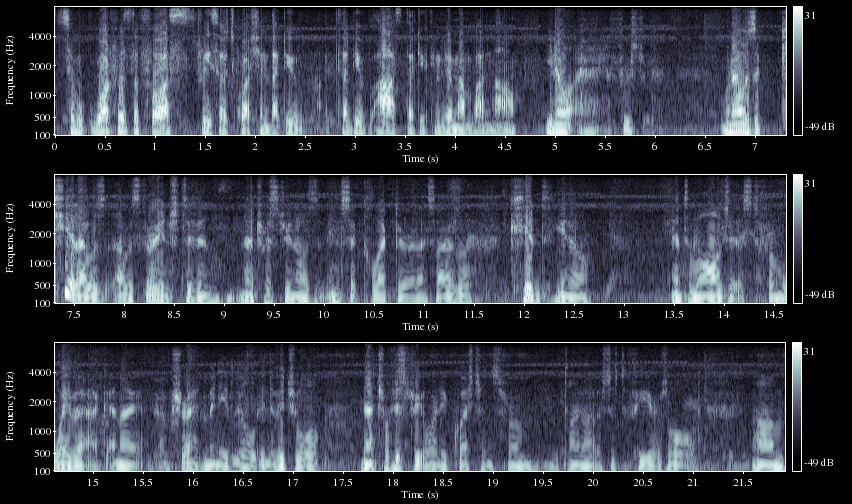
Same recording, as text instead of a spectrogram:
So, what was the first research question that you that you've asked that you can remember now? You know, first, when I was a kid, I was I was very interested in natural history, and I was an insect collector, and I saw I was a kid, you know, entomologist from way back, and I I'm sure I had many little individual natural history oriented questions from the time I was just a few years old. Um,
